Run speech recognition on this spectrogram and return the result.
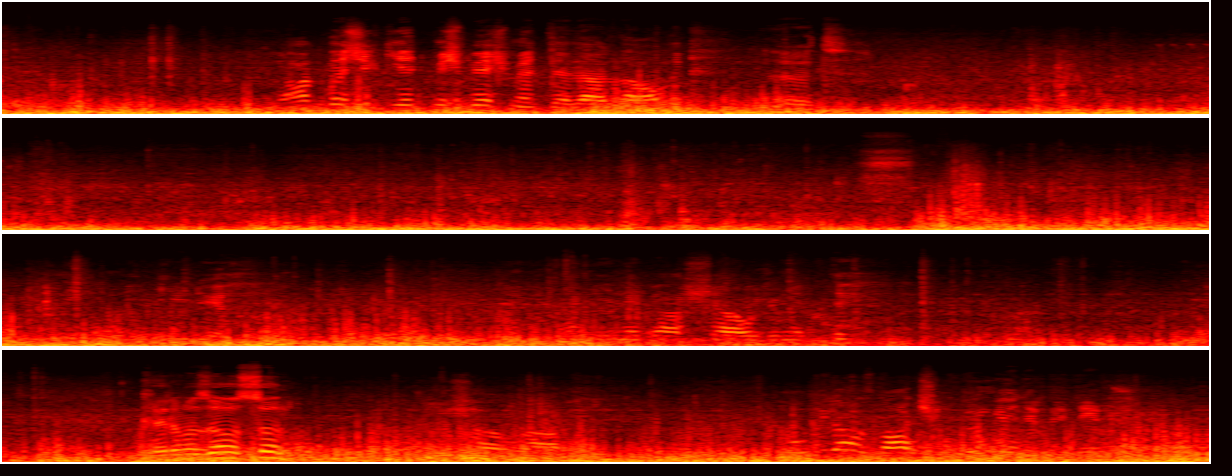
O zaman. Yaklaşık 75 metrelerde aldık. Evet. Yine bir aşağı hücum etti. Kırmızı olsun. İnşallah abi. Bu biraz daha çıkın gelirdi diye düşünüyorum.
